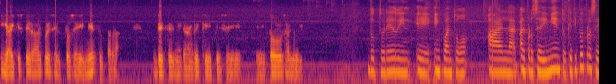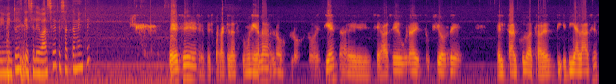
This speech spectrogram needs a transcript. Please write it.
y hay que esperar pues el procedimiento para determinar de que pues, eh, eh, todo salió bien. Doctor Edwin, en cuanto al procedimiento, ¿qué tipo de procedimiento es el que se le va a hacer exactamente? Ese, pues para que la comunidad lo, lo, lo entienda, se hace una destrucción de, el cálculo a través de vía láser.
